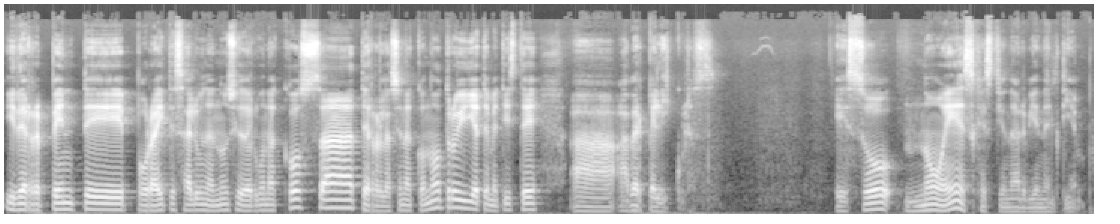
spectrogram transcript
y de repente por ahí te sale un anuncio de alguna cosa, te relaciona con otro y ya te metiste a, a ver películas. Eso no es gestionar bien el tiempo.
